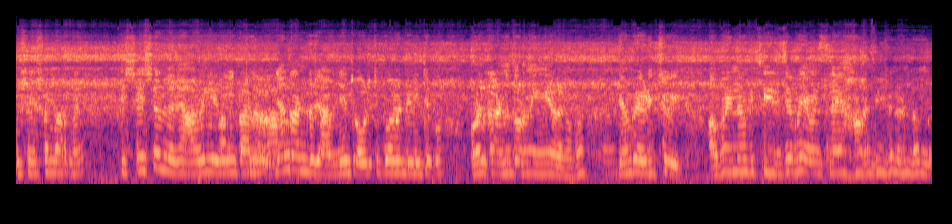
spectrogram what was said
വിശേഷം പറഞ്ഞു വിശേഷം എന്താ രാവിലെ എണീറ്റു ഞാൻ കണ്ടു രാവിലെ ഞാൻ ചോദിച്ചു പോകാൻ വേണ്ടി എണീറ്റപ്പോ അവൾ കണ്ണു തുറന്ന് ഇങ്ങനെ അപ്പൊ ഞാൻ പേടിച്ചു പോയി അപ്പൊ എന്നെ നമുക്ക് ചിരിച്ചപ്പോ ഞാൻ മനസ്സിലായി ആദ്യം ഉണ്ടെന്ന്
